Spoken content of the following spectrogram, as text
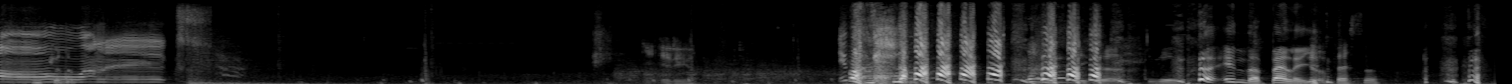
Oh, Alex! You idiot. It was You you got it. In the belly.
